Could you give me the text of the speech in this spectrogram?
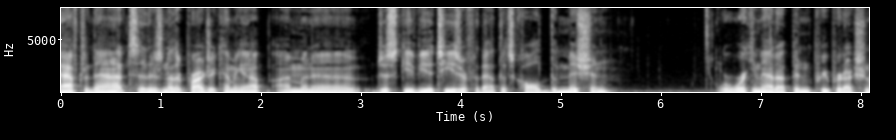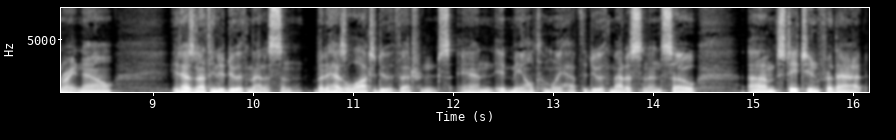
after that, uh, there's another project coming up. I'm going to just give you a teaser for that that's called The Mission. We're working that up in pre production right now. It has nothing to do with medicine, but it has a lot to do with veterans, and it may ultimately have to do with medicine. And so um, stay tuned for that.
